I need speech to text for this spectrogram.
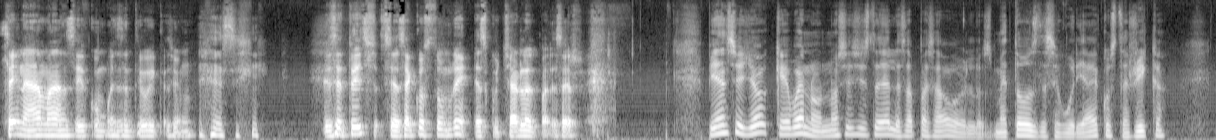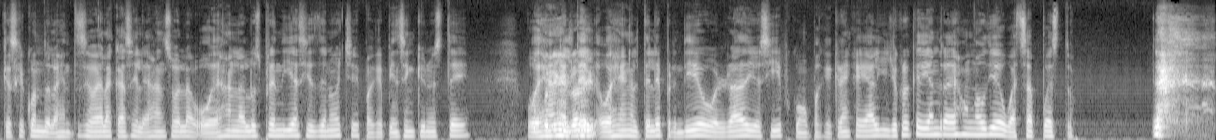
Sí, nada más, ir con buen sentido de ubicación. sí. Dice Twitch, se hace costumbre escucharla al parecer. Pienso yo que, bueno, no sé si a ustedes les ha pasado los métodos de seguridad de Costa Rica, que es que cuando la gente se va de la casa y la dejan sola, o dejan la luz prendida si es de noche, para que piensen que uno esté, o O dejan, el el o dejan el tele prendido o el radio así, como para que crean que hay alguien. Yo creo que Diandra deja un audio de WhatsApp puesto.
